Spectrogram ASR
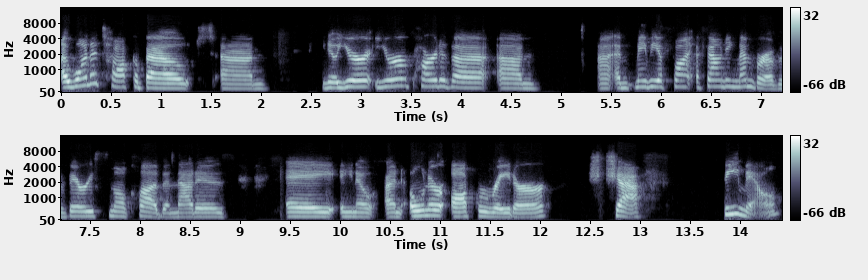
i want to talk about um, you know you're you're a part of a um, uh, and maybe a, a founding member of a very small club and that is a you know an owner operator chef female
